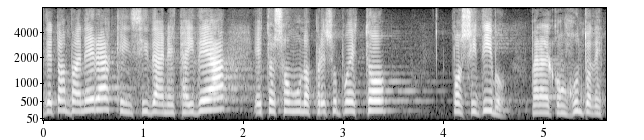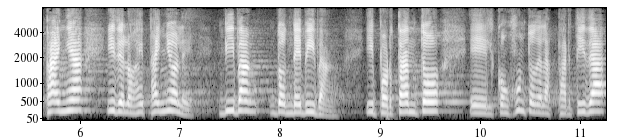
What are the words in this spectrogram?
de todas maneras, que incida en esta idea. Estos son unos presupuestos positivos para el conjunto de España y de los españoles, vivan donde vivan y, por tanto, el conjunto de las partidas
